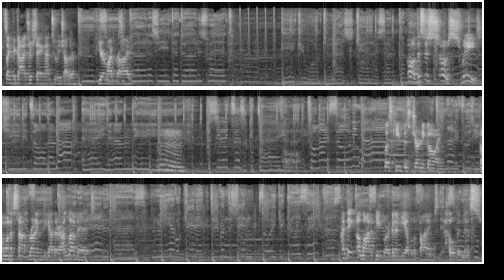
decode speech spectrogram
It's like the guys are saying that to each other. You're my pride. Oh, this is so sweet. Hmm. Let's keep this journey going. Don't want to stop running together. I love it. I think a lot of people are going to be able to find hope in this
